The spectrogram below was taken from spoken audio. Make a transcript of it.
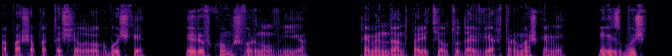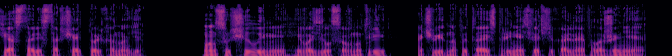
Папаша подтащил его к бочке и рывком швырнул в нее. Комендант полетел туда вверх тормашками, и из бочки остались торчать только ноги. Он сучил ими и возился внутри, очевидно пытаясь принять вертикальное положение,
